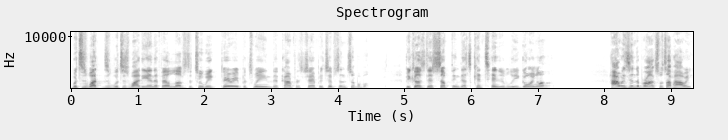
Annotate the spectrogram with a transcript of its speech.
which is what which is why the NFL loves the two week period between the conference championships and the Super Bowl, because there's something that's continually going on. Howie's in the Bronx. What's up, Howie?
